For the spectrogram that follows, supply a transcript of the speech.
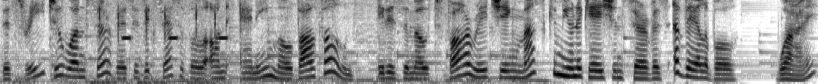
The 321 service is accessible on any mobile phone. It is the most far-reaching mass communication service available. Why?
